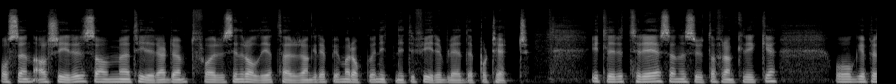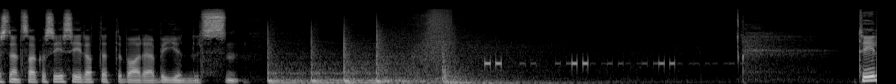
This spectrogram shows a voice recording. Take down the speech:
Også en algerer som tidligere er dømt for sin rolle i et terrorangrep i Marokko i 1994, ble deportert. Ytterligere tre sendes ut av Frankrike, og president Sarkozy sier at dette bare er begynnelsen. Til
